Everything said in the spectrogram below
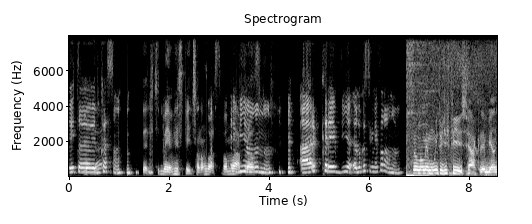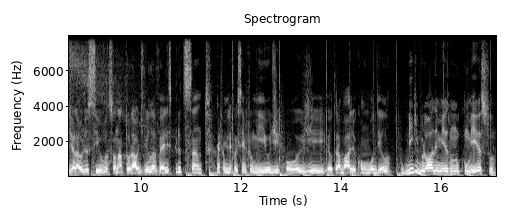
aceita Verdade. educação. Pode- Tudo bem, eu respeito, só não gosto. Vamos lá, próximo. Arcrebiano. Arcrebiano. Eu não consigo nem falar o nome. Meu nome é muito difícil. É Arcrebiano de Araújo Silva, sou natural de Vila Velha, Espírito Santo. Minha família foi sempre humilde, hoje eu trabalho como modelo. Big Brother mesmo no começo,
